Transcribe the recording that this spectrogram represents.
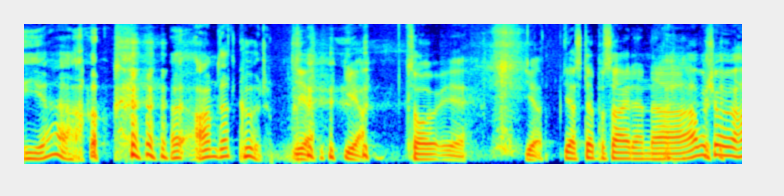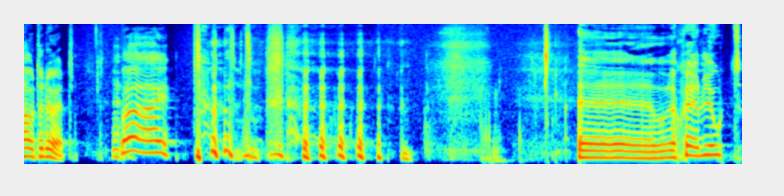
yeah, Eh, I'm that good. Yeah, yeah. So, yeah. Yeah. Just step aside and uh, I will show you how to do it. Bye! Eh, vad jag själv gjort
